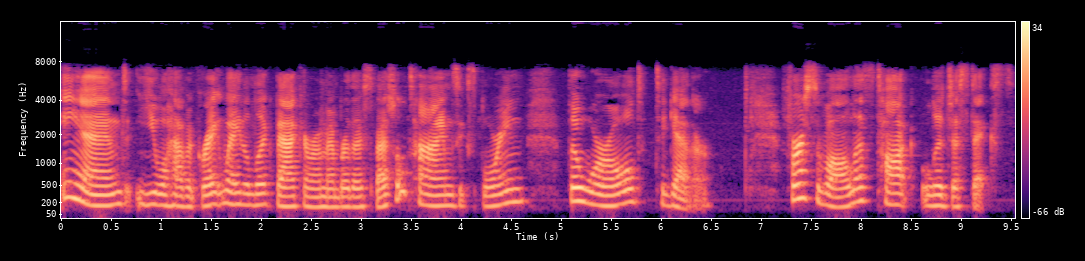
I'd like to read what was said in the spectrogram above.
And you will have a great way to look back and remember those special times exploring the world together. First of all, let's talk logistics.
